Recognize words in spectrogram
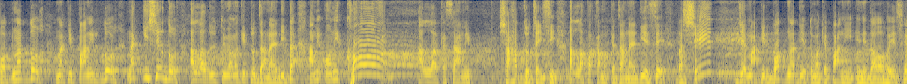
বদনার দোষ নাকি পানির দোষ না কিসের দোষ? আল্লাহ, যদি তুমি আমাকে একটু জানায় দিতা, আমি অনেকক্ষণ আল্লাহর কাছে আমি সাহায্য চাইছি। আল্লাহ পাক আমাকে জানায় দিয়েছে, রাশিদ, যে মাটির বদনা দিয়ে তোমাকে পানি এনে দেওয়া হয়েছে,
